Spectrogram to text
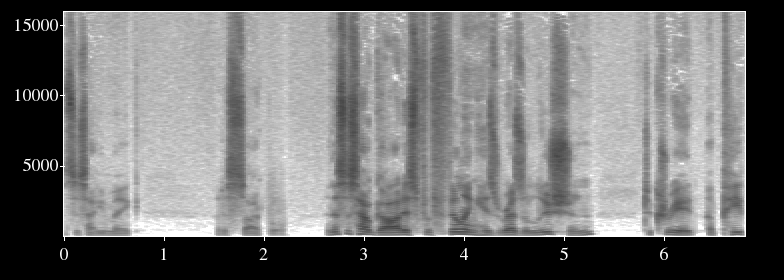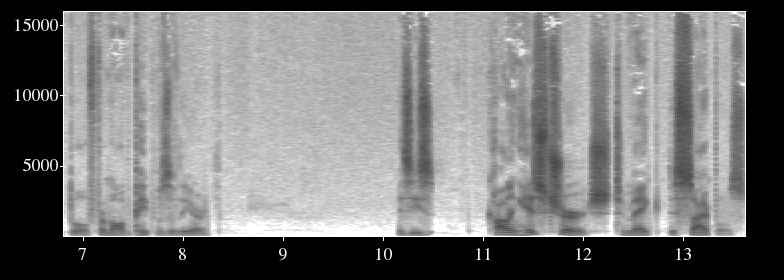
This is how you make a disciple. And this is how God is fulfilling his resolution to create a people from all the peoples of the earth. As he's calling his church to make disciples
